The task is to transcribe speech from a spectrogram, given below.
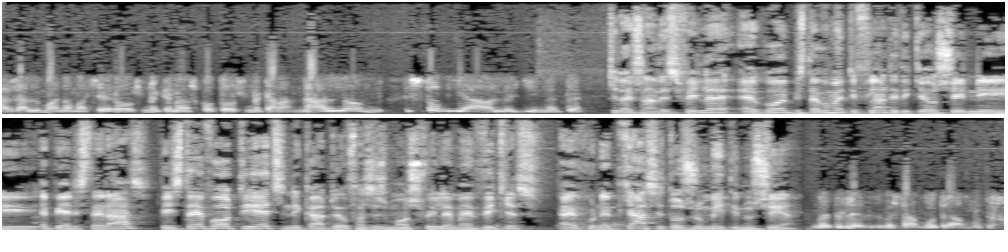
άγαλμα να μαχαιρώσουν και να σκοτώσουν κανέναν άλλον; Τι στο διάλογο γίνεται; Κοίταξε να δει, φίλε, εγώ εμπιστεύομαι τη φλάτη δικαιοσύνη επί αριστεράς. Πιστεύω ότι έτσι νικάται ο φασισμός, φίλε, με δίκες. Έχουν πιάσει το ζουμί, την ουσία. Με δουλεύεις με στα μούτρα μου τώρα.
